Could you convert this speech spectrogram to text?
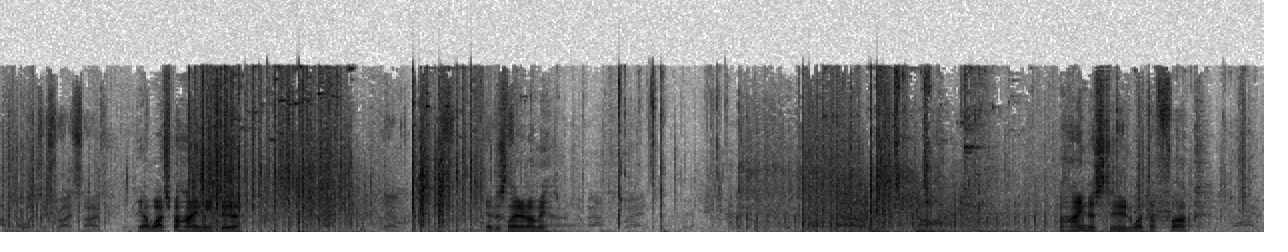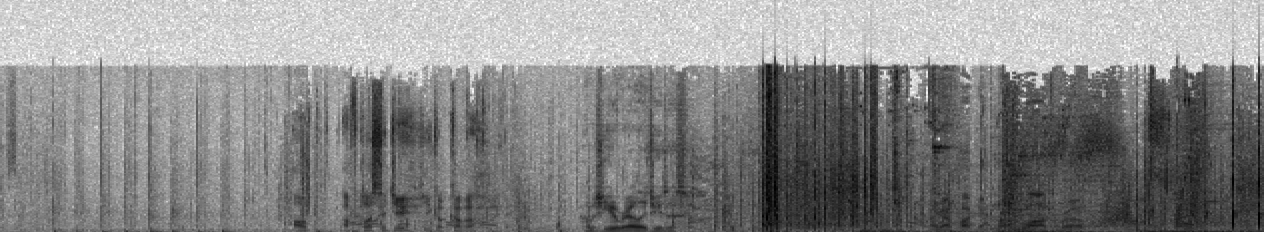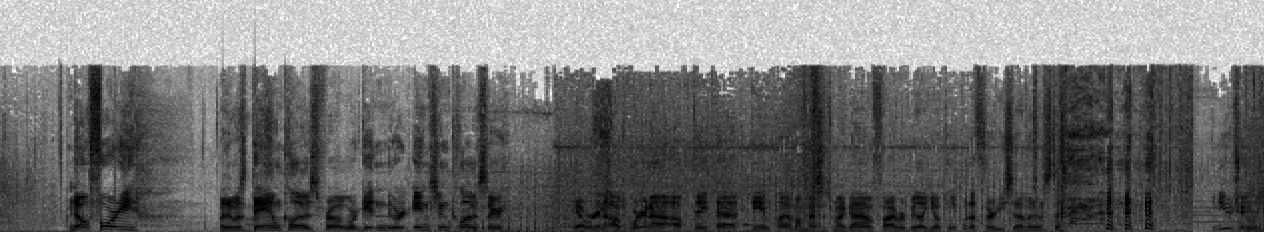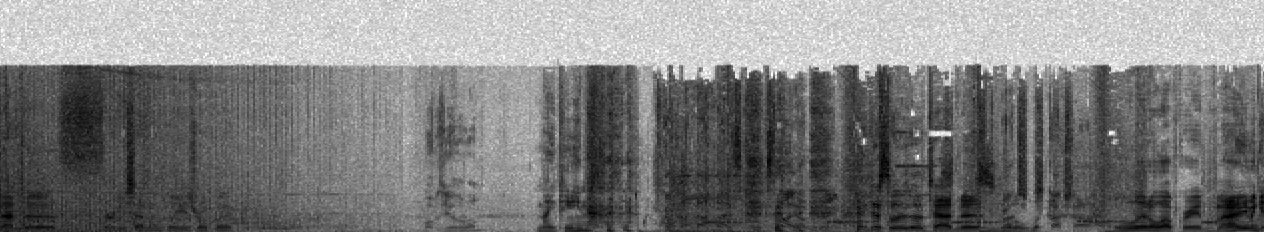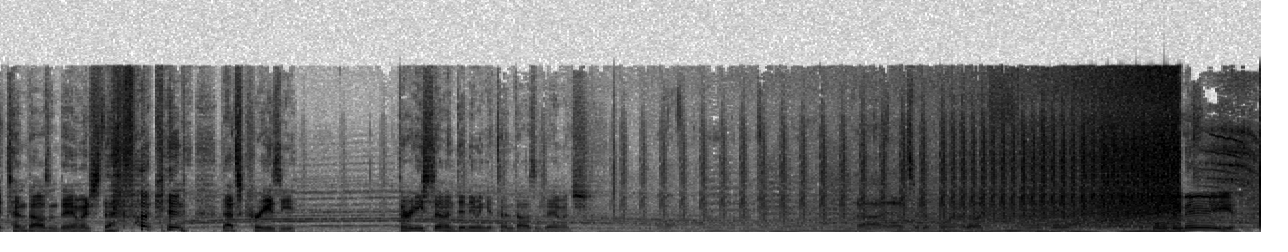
I'm gonna watch this right side. Yeah, watch behind me too. Yeah. Yeah, just landed on me. Behind us, dude. What the fuck? I'll, I've clustered you. You got cover. That was you, Riley. Jesus. I got fucking prone block, bro. No 40, but it was damn close, bro. We're getting, we're inching closer. Yeah, we're gonna up, we're gonna update that gameplay. I'm gonna message my guy on Fiverr, be like, "Yo, can you put a 37 instead? can you change that to 37, please, real quick?" What was the other one? 19. just a little tad bit, scratch, little, little upgrade. Man, I didn't even get 10,000 damage. That fucking, that's crazy. 37 didn't even get 10,000 damage. that's a good point. I got like three four. Let's baby!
